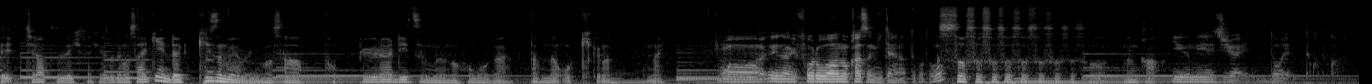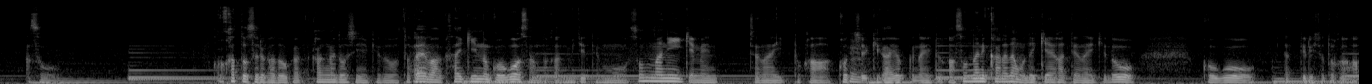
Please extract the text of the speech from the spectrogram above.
ってちらっと出てきたけどでも最近ルッキズムよりもさポピュラリズムの方がだんだん大きくなってない。ああえ何？フォロワーの数みたいなってこと？そうそうそうそうそうそうそう。そうなんか有名試合どうやってことか。そう。カットするかどうか考えてほしいんやけど例えば最近の55さんとか見ててもそんなにイケメンじゃないとかこっち受けが良くないとか、そんなに体も出来上がってないけど55やってる人とかが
